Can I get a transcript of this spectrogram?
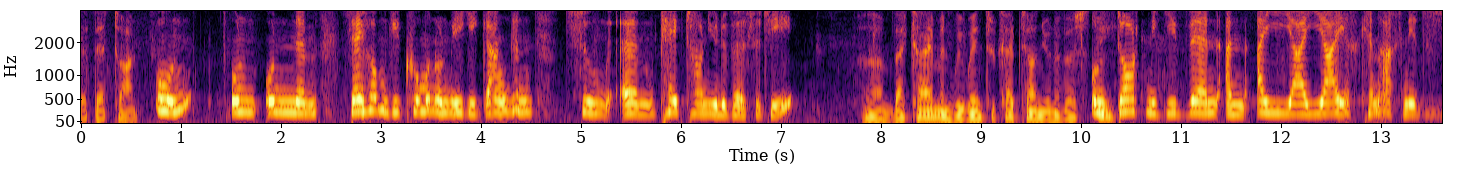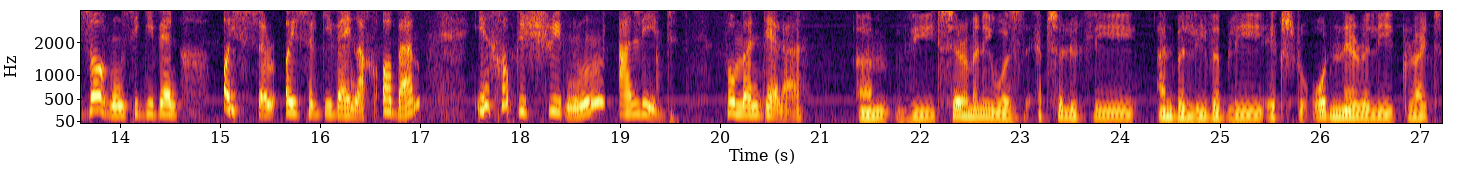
at that time. Und, und, und ähm, sie haben gekommen und mir gegangen zum ähm, Cape Town University Um, they came and we went to Cape Town University. und dort nicht gewähren an, ai, ai, ai, ich kann auch nicht sagen, sie gewähren äußer, äußer gewöhnlich. Aber ich habe geschrieben ein Lied von Mandela. Um, the ceremony was absolutely, unbelievably, extraordinarily great.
